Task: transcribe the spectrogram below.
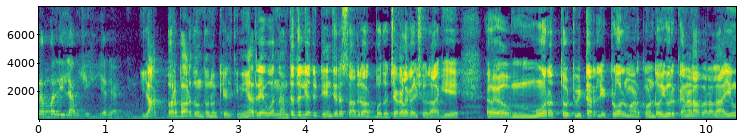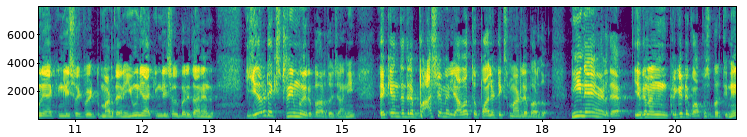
ನಮ್ಮಲ್ಲಿ ಇಲ್ಲ ವಿಜಯ್ ಏನ್ ಯಾಕೆ ಬರಬಾರ್ದು ಅಂತಾನು ಕೇಳ್ತೀನಿ. ಆದರೆ ಒಂದು ಹಂತದಲ್ಲಿ ಅದು ಡೇಂಜರಸ್ ಆದರೂ ಆಗ್ಬೋದು. ಜಗಳಗಳು ಶುರು ಆಗಿ ಆ, ಮೂರತ್ತು ಟ್ವಿಟರ್ ಅಲ್ಲಿ ಟ್ರೋಲ್ ಮಾಡಿಕೊಂಡು ಇವರು ಕನ್ನಡ ಬರಲ್ಲ ಇವನು ಯಾಕೆ ಇಂಗ್ಲೀಷಲ್ಲಿ ಟ್ವೀಟ್ ಮಾಡ್ತಾನೆ ಇವ್ನು ಯಾಕೆ ಇಂಗ್ಲೀಷಲ್ಲಿ ಬರೀತಾನೆ ಅಂತ ಎರಡು ಎಕ್ಸ್ಟ್ರೀಮು ಇರಬಾರ್ದು ಜಾನಿ. ಯಾಕೆಂತಂದರೆ ಭಾಷೆ ಮೇಲೆ ಯಾವತ್ತೂ ಪಾಲಿಟಿಕ್ಸ್ ಮಾಡಲೇಬಾರ್ದು. ನೀನೇ ಹೇಳಿದೆ ಈಗ ನಾನು ಕ್ರಿಕೆಟಿಗೆ ವಾಪಸ್ ಬರ್ತೀನಿ.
